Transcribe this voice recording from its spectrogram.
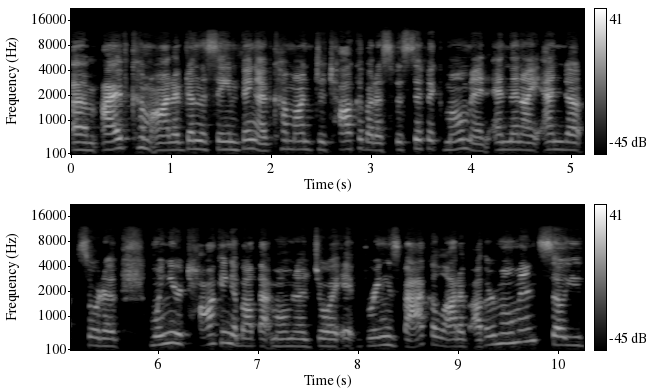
um, I've come on. I've done the same thing. I've come on to talk about a specific moment, and then I end up sort of when you're talking about that moment of joy, it brings back a lot of other moments. So you,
